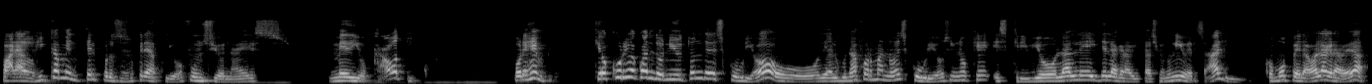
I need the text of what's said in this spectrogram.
paradójicamente el proceso creativo funciona, es medio caótico. Por ejemplo, ¿qué ocurrió cuando Newton descubrió, o de alguna forma no descubrió, sino que escribió la ley de la gravitación universal y cómo operaba la gravedad?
